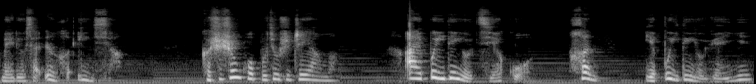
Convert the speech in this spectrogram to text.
没留下任何印象。可是生活不就是这样吗？爱不一定有结果，恨也不一定有原因，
